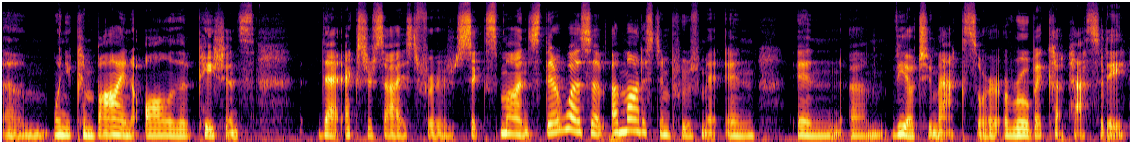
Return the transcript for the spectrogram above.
um when you combine all of the patients, that exercised for six months, there was a, a modest improvement in in um, VO2 max or aerobic capacity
